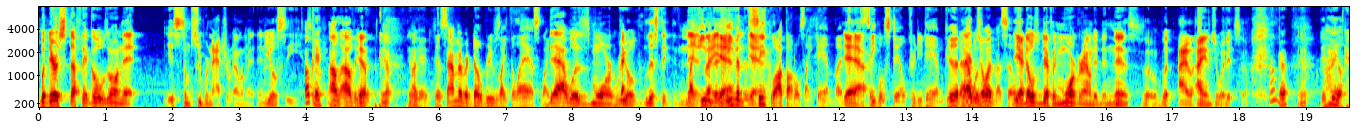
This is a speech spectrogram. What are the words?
But there's stuff that goes on that is some supernatural element, and you'll see. Okay, So, I'll, I'll leave yep, it. Yep, yep. Okay, because I remember Don't was like the last like That was more realistic than like even the, yeah, even the yeah. sequel. I thought it was like damn, like Yeah. the sequel's still pretty damn good. I was- enjoyed myself. Yeah, those are definitely more grounded than this. So, but I I enjoyed it. So, Okay. Good All deal. right.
